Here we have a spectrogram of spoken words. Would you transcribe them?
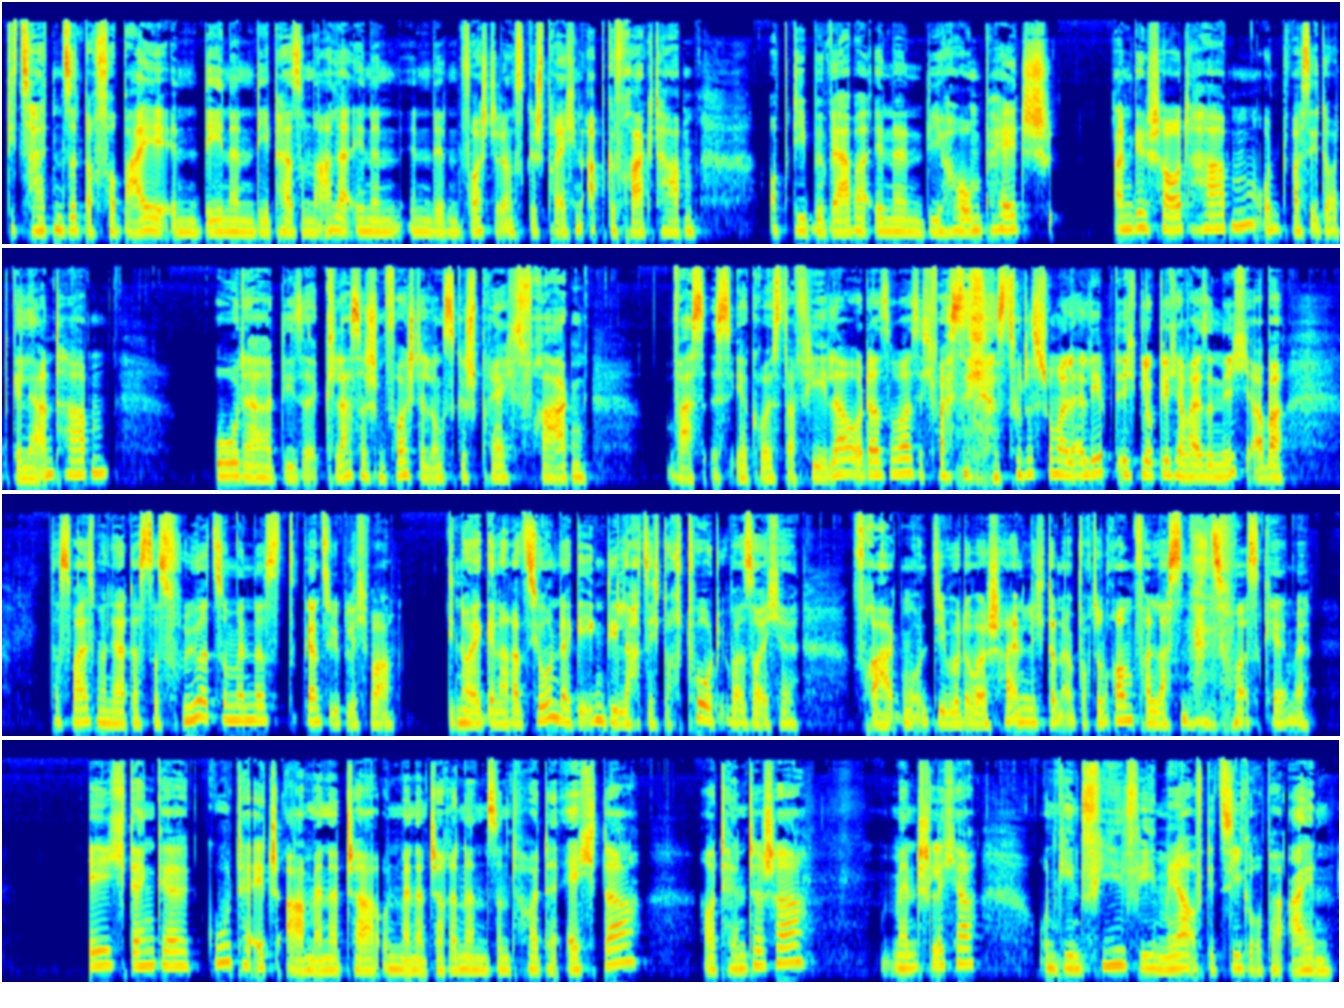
Die Zeiten sind doch vorbei, in denen die PersonalerInnen in den Vorstellungsgesprächen abgefragt haben, ob die BewerberInnen die Homepage angeschaut haben und was sie dort gelernt haben. Oder diese klassischen Vorstellungsgesprächsfragen, was ist ihr größter Fehler oder sowas? Ich weiß nicht, hast du das schon mal erlebt? Ich glücklicherweise nicht, aber das weiß man ja, dass das früher zumindest ganz üblich war. Die neue Generation dagegen, die lacht sich doch tot über solche fragen und die würde wahrscheinlich dann einfach den Raum verlassen, wenn sowas käme. Ich denke, gute HR-Manager und Managerinnen sind heute echter, authentischer, menschlicher und gehen viel, viel mehr auf die Zielgruppe ein.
